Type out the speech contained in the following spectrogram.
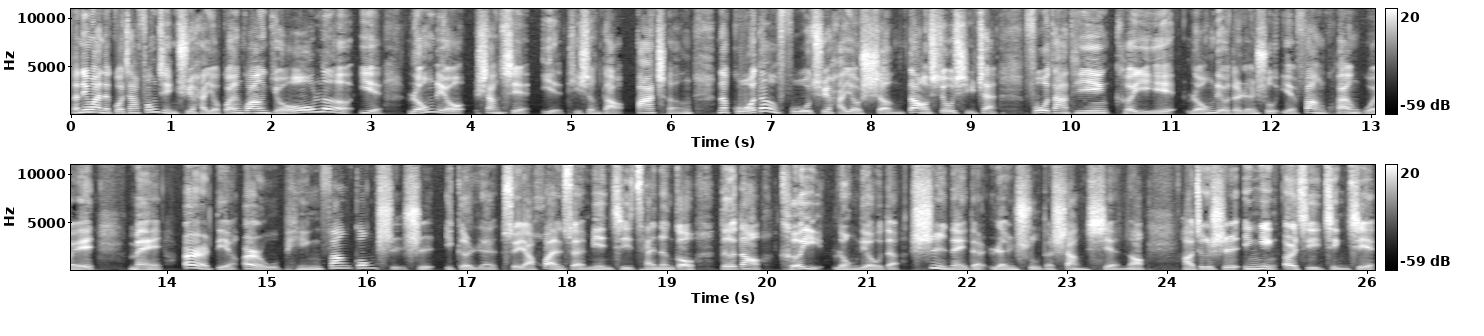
那另外呢，国家风景区还有观光游乐业容留上限也提升到八成。那国道服务区还有省道休息站服务大厅可以容留的人数也放宽为每二点二五平方公尺是一个人，所以要换算面积才能够得到可以容留的室内的人数的上限哦。好，这个是因应二级警戒，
